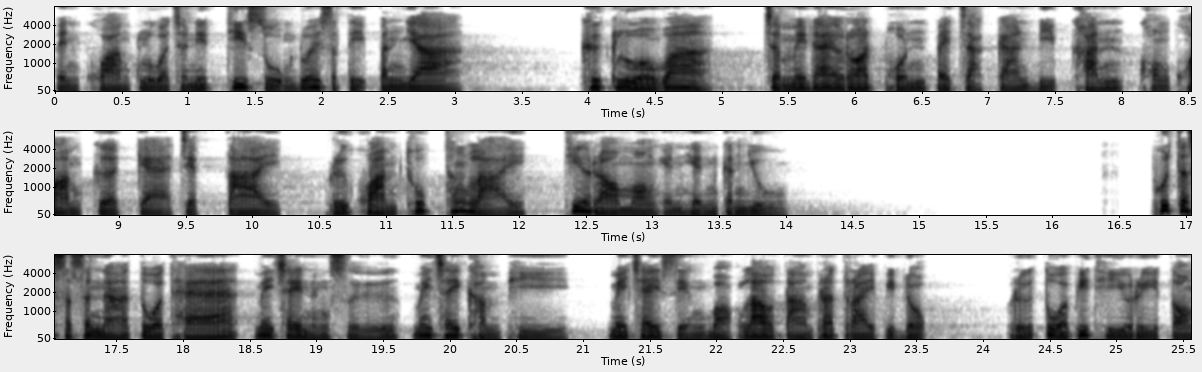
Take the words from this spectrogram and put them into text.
เป็นความกลัวชนิดที่สูงด้วยสติปัญญา คือกลัวว่าจะไม่ได้รอดพ้นไปจากการบีบคั้นของความเกิดแก่เจ็บตาย หรือความทุกข์ทั้งหลายที่เรามองเห็นเห็นกันอยู่ พุทธศาสนาตัวแท้ไม่ใช่หนังสือ ไม่ใช่คำพีไม่ใช่เสียงบอกเล่าตามพระไตรปิฎกหรือตัวพิธีรีตอง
